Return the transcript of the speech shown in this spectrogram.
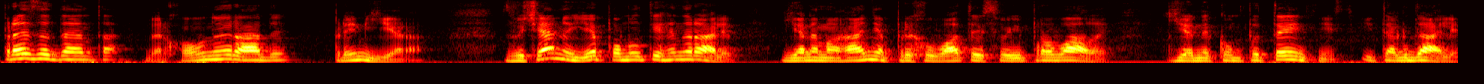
президента, Верховної Ради, прем'єра. Звичайно, є помилки генералів, є намагання приховати свої провали, є некомпетентність і так далі.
